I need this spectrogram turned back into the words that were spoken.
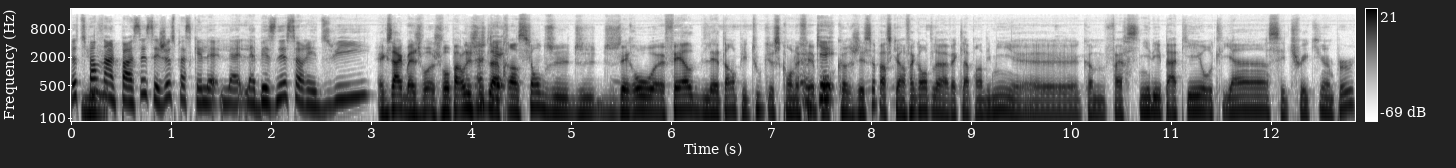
Là, tu Il parles dans le passé, c'est juste parce que le- la, la business a réduit. Exact. Ben, je, vais, je vais parler juste de la transition du, du- du zéro euh, fail, de l'étampe et tout, que ce qu'on a fait pour corriger ça. Parce qu'en fin de compte, là, avec la pandémie, euh, comme faire signer des papiers aux clients, c'est tricky un peu.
